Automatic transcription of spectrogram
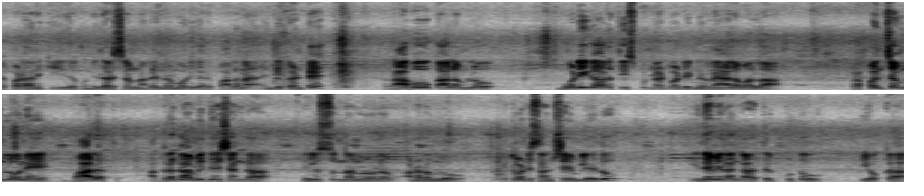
చెప్పడానికి ఇది ఒక నిదర్శనం నరేంద్ర మోడీ గారి పాలన. ఎందుకంటే రాబో కాలంలో మోడీ గారు తీసుకున్నటువంటి నిర్ణయాల వల్ల ప్రపంచంలోనే భారత్ అగ్రగామి దేశంగా నిలుస్తుందన అనడంలో ఎటువంటి సంశయం లేదు. ఇదే విధంగా తెలుపుకుంటూ ఈ యొక్క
